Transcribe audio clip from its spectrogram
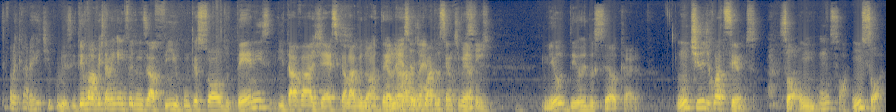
Você fala, cara, é ridículo isso. E teve uma vez também que a gente fez um desafio com o pessoal do tênis e tava a Jéssica lá, que eu essa treinada de lembro. 400 metros. Sim. Meu Deus do céu, cara. Um tiro de 400. Só, um. Um só. Um só.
